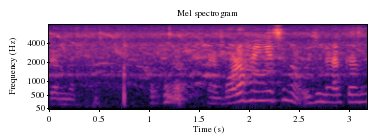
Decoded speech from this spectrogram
তেল মাখতে হ্যাঁ, বড় হয়ে গেছে না? ওই জন্য আর কানে।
